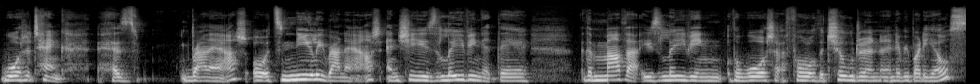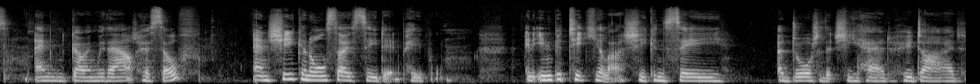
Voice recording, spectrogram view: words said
water tank has run out or it's nearly run out, and she is leaving it there. The mother is leaving the water for the children and everybody else and going without herself. And she can also see dead people. And in particular, she can see a daughter that she had who died.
